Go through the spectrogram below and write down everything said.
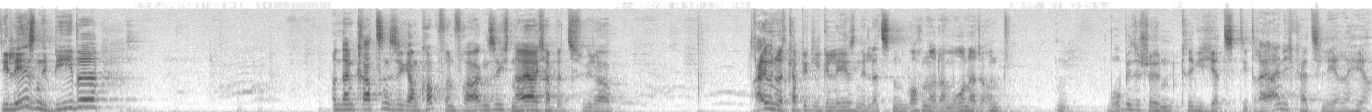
die lesen die Bibel und dann kratzen sie sich am Kopf und fragen sich, naja, ich habe jetzt wieder 300 Kapitel gelesen, die letzten Wochen oder Monate, und wo bitteschön kriege ich jetzt die Dreieinigkeitslehre her?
